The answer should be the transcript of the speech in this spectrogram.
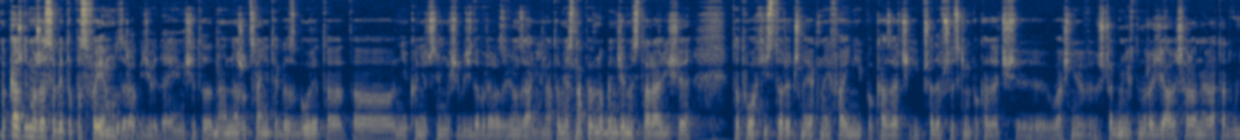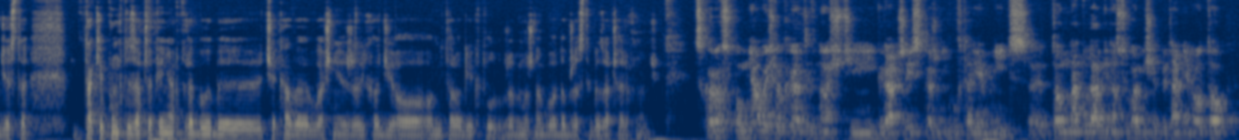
no każdy może sobie to po swojemu zrobić, wydaje mi się. To na, narzucanie tego z góry to, to niekoniecznie musi być dobre rozwiązanie. Natomiast na pewno będziemy starali się to tło historyczne jak najfajniej pokazać i przede wszystkim pokazać y, właśnie, szczególnie w tym rozdziale Szalone lata 20, takie punkty zaczepienia, które byłyby ciekawe właśnie jeżeli chodzi o, o mitologię Cthulhu, żeby można było dobrze z tego zaczerpnąć. Skoro wspomniałeś o kreatywności graczy i strażników tajemnic, to naturalnie nasuwa mi się pytanie o to,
